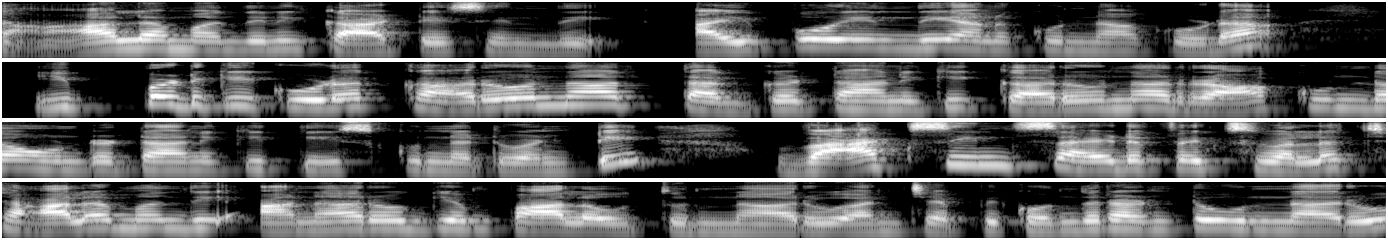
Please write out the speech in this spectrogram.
చాలా మందిని కాటేసింది. అయిపోయింది అనుకున్నా కూడా ఇప్పటికీ కూడా కరోనా తగ్గటానికి కరోనా రాకుండా ఉండటానికి తీసుకున్నటువంటి వ్యాక్సిన్ సైడ్ ఎఫెక్ట్స్ వల్ల చాలామంది అనారోగ్యం పాలవుతున్నారు అని చెప్పి కొందరు అంటూ ఉన్నారు.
